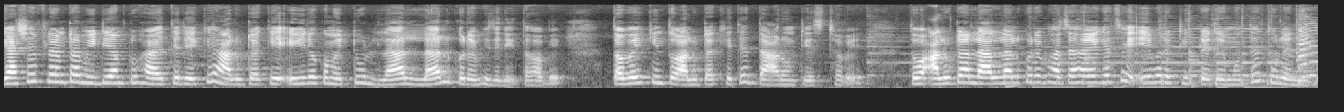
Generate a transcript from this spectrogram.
গ্যাসের ফ্লেমটা মিডিয়াম টু হাইতে রেখে আলুটাকে এইরকম একটু লাল লাল করে ভেজে নিতে হবে। তবেই কিন্তু আলুটা খেতে দারুণ টেস্ট হবে। তো আলুটা লাল লাল করে ভাজা হয়ে গেছে, এবার একটি প্লেটের মধ্যে তুলে নেব।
